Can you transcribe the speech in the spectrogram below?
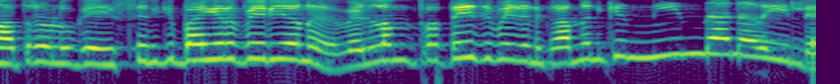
മാത്രമേ ഉള്ളൂ ഗൈസ് എനിക്ക് ഭയങ്കര പേടിയാണ്. വെള്ളം പ്രത്യേകിച്ച് പേടിയാണ്. കാരണം എനിക്ക് നീന്താൻ അറിയില്ല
